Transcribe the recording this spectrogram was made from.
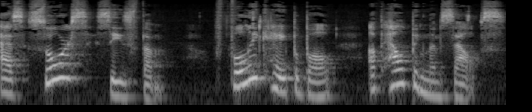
as Source sees them, fully capable of helping themselves.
